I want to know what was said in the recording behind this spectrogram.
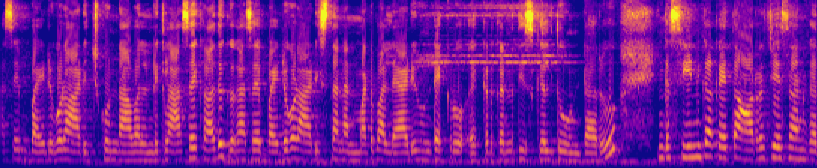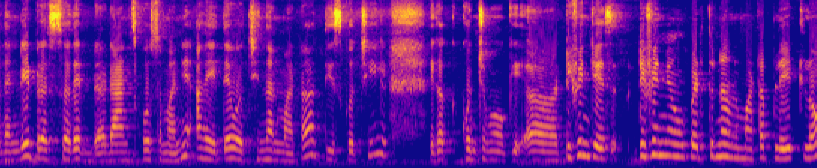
కాసేపు బయట కూడా ఆడించుకొని రావాలండి క్లాసే కాదు కాసేపు బయట కూడా ఆడిస్తాను అనమాట వాళ్ళ డాడీ ఉంటే ఎక్కడ ఎక్కడికన్నా తీసుకెళ్తూ ఉంటారు. ఇంకా శ్రీనికాకి అయితే ఆర్డర్ చేశాను కదండి డ్రెస్ అదే డాన్స్ కోసం అని అదైతే వచ్చిందనమాట తీసుకొచ్చి ఇక కొంచెం టిఫిన్ చేసి టిఫిన్ పెడుతున్నాను అనమాట ప్లేట్లో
